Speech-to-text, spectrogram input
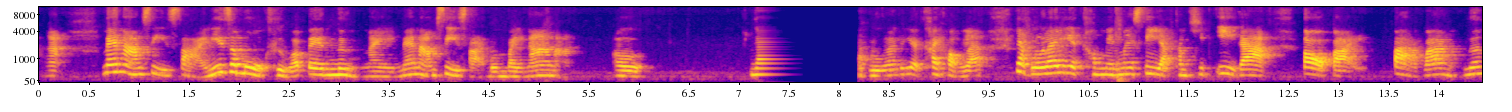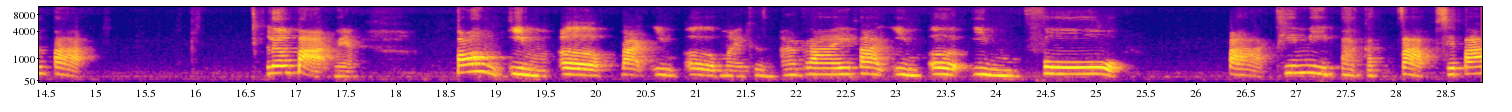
งอะ่ะ แม่น้ำสี่สายนี่จมูกถือว่าเป็นหนึ่งในแม่น้ำสี่สายบนใบหน้านะเอออยากรู้รายละเอียดใครของแล้ว อยากรู้รายละเอียดคอมเมนต์มาสิอยากทำคลิปอีกอะต่อไปปากบ้างเรื่องปาก เรื่องปากเนี่ย ต้องอิ่มเอิบปากอิ่มเอิบหมายถึงอะไร ปากอิ่มเอิบอิ่มฟู ปากที่มีปากกระจับใช่ปะ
